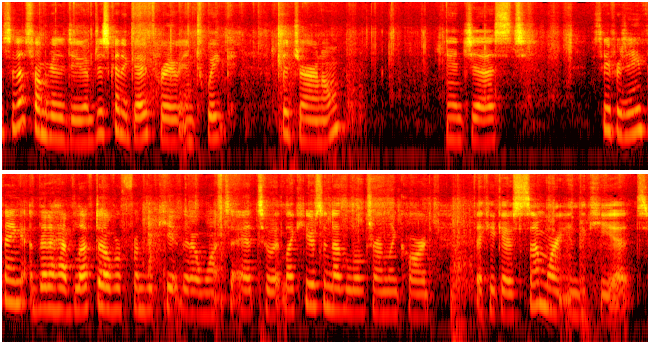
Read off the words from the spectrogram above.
So that's what I'm going to do. I'm just going to go through and tweak the journal and just see if there's anything that I have left over from the kit that I want to add to it. Like here's another little journaling card that could go somewhere in the kit.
